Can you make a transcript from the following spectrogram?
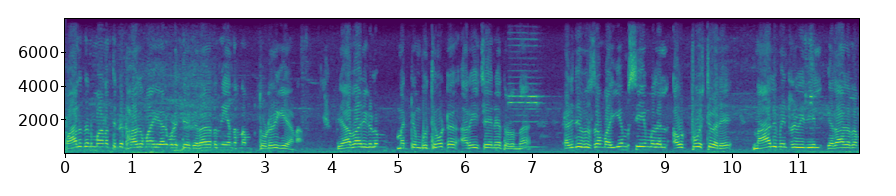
പാല നിർമ്മാണത്തിന്റെ ഭാഗമായി ഏർപ്പെടുത്തിയ ഗതാഗത നിയന്ത്രണം തുടരുകയാണ്. വ്യാപാരികളും മറ്റും ബുദ്ധിമുട്ട് അറിയിച്ചതിനെ തുടർന്ന് കഴിഞ്ഞ ദിവസം വൈ എം സി മുതൽ ഔട്ട് പോസ്റ്റ് വരെ നാല് മീറ്റർ വീതിയിൽ ഗതാഗതം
